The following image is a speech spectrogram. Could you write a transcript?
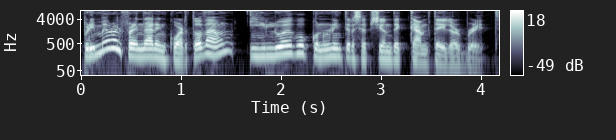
Primero al frenar en cuarto down y luego con una intercepción de Cam Taylor Britt.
